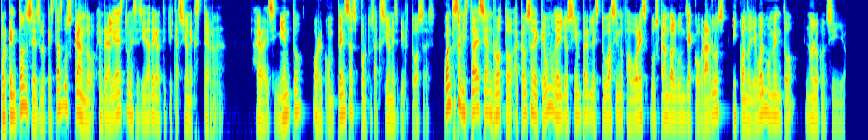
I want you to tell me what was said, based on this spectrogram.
Porque entonces lo que estás buscando en realidad es tu necesidad de gratificación externa agradecimiento o recompensas por tus acciones virtuosas. ¿Cuántas amistades se han roto a causa de que uno de ellos siempre le estuvo haciendo favores buscando algún día cobrarlos y cuando llegó el momento no lo consiguió?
